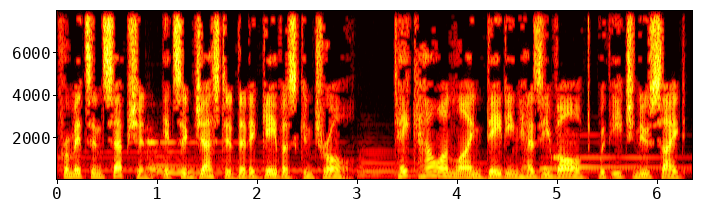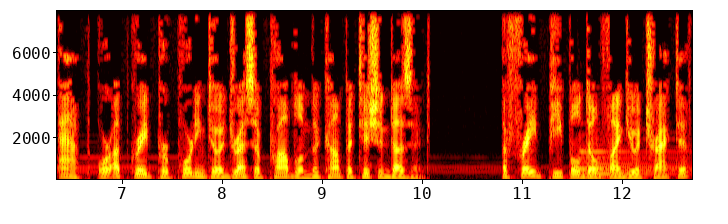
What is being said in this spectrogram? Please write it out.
From its inception, it suggested that it gave us control. Take how online dating has evolved, with each new site, app, or upgrade purporting to address a problem the competition doesn't. Afraid people don't find you attractive?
